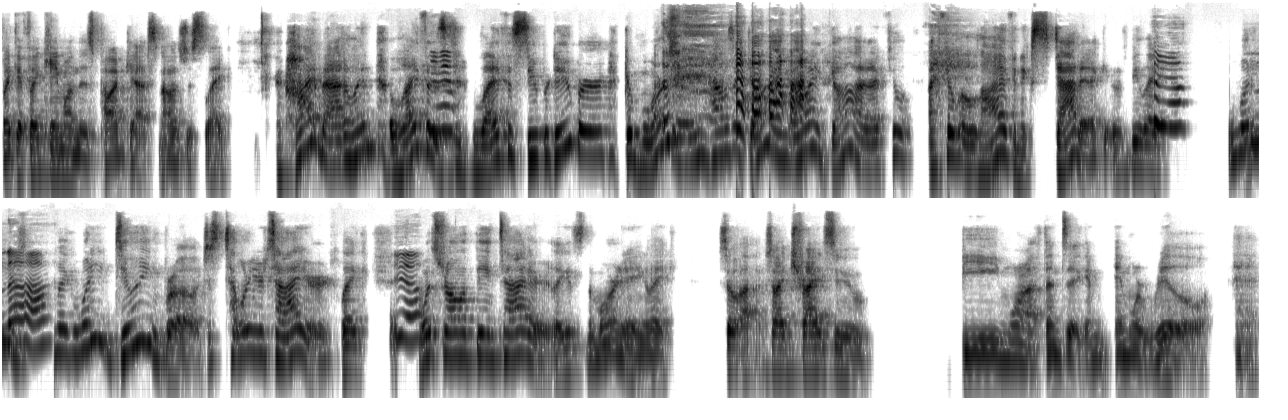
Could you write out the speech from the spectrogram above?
like if I came on this podcast and I was just like, "Hi, Madeline, life is life is super duper. Good morning, how's it going? oh my god, I feel I feel alive and ecstatic." It would be like, yeah what are nah. you like what are you doing bro? Just tell her you're tired. Like yeah. what's wrong with being tired? Like it's the morning. Like so uh, so i try to be more authentic and, and more real. And,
